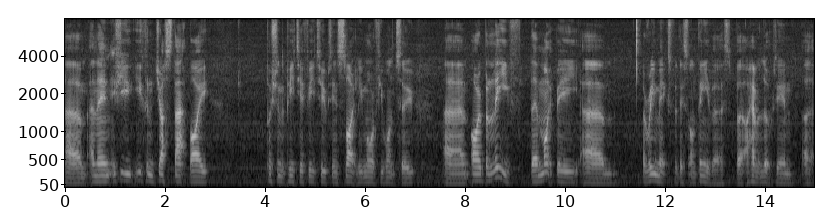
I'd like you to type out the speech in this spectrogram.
um, and then if you you can adjust that by pushing the PTFE tubes in slightly more if you want to um, or I believe there might be um, a remix for this on Thingiverse but I haven't looked in uh,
